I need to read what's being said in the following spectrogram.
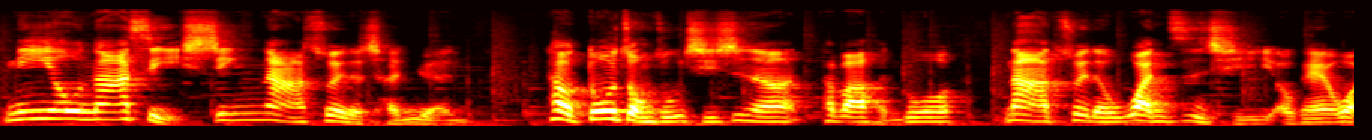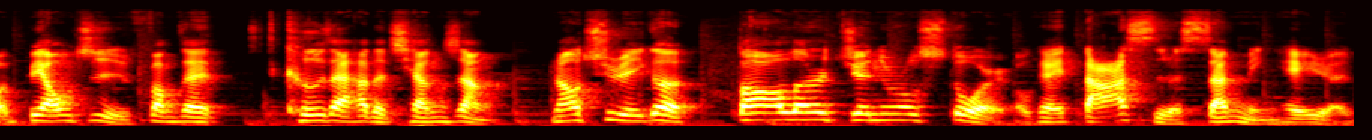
neo-Nazi 新纳粹的成员。他有多种族歧视呢？他把很多纳粹的万字旗，OK，我标志放在刻在他的枪上，然后去了一个 Dollar General Store，OK，打死了三名黑人，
